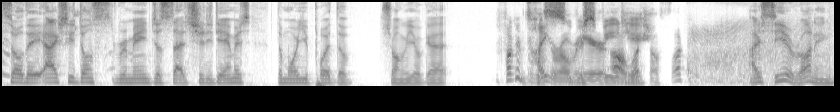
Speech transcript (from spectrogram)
so they actually don't remain just that shitty damage. The more you put, the stronger you'll get. fucking tiger over here. Oh, here. what the fuck? I see you running.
